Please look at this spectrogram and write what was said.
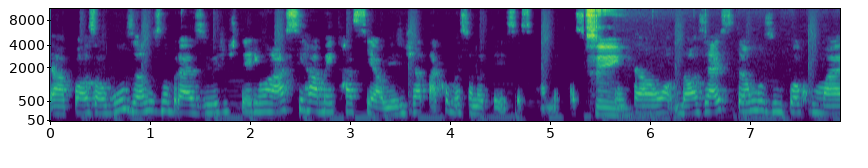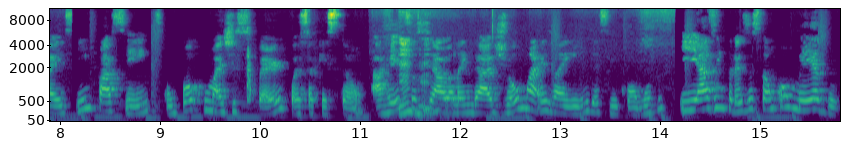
após alguns anos no Brasil, a gente teria um acirramento racial. E a gente já está começando a ter esse acirramento racial. Sim. Então, nós já estamos um pouco mais impacientes, um pouco mais despertos com essa questão. A rede uhum. social, ela engajou mais ainda esse incômodo. E as empresas estão com medo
